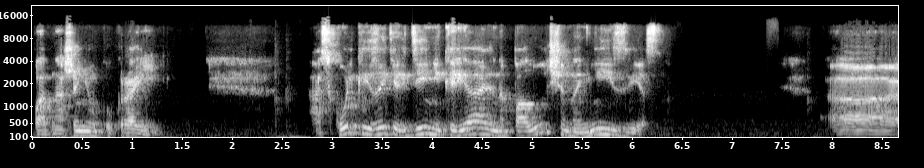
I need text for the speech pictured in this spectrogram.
по отношению к Украине. А сколько из этих денег реально получено, неизвестно. А,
